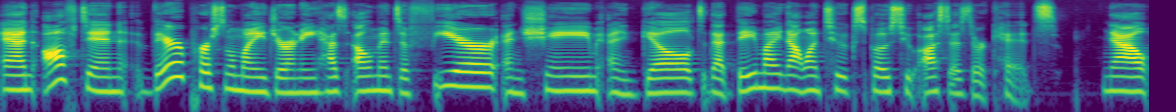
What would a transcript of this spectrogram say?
And often their personal money journey has elements of fear and shame and guilt that they might not want to expose to us as their kids. Now,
